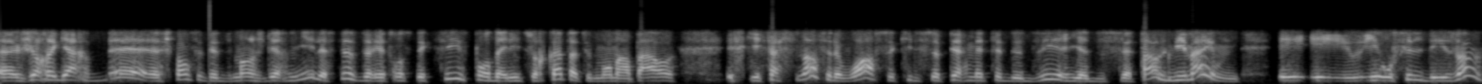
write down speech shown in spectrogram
je regardais, je pense que c'était dimanche dernier, l'espèce de rétrospective pour Danny Turcotte, à tout le monde en parle. Et ce qui est fascinant, c'est de voir ce qu'il se permettait de dire il y a 17 ans lui-même et, au fil des ans.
